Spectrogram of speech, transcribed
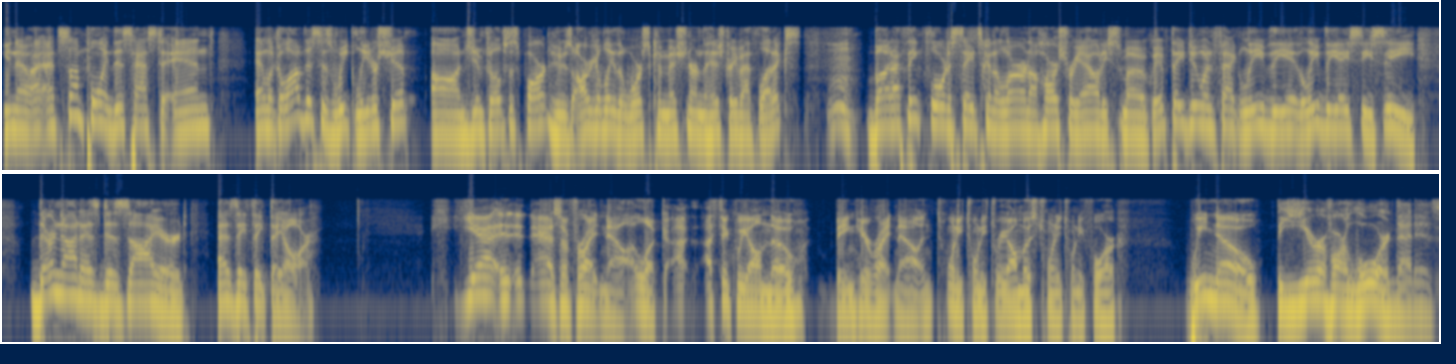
you know, at some point, this has to end. And look, a lot of this is weak leadership on Jim Phillips' part, who's arguably the worst commissioner in the history of athletics. Mm. But I think Florida State's going to learn a harsh reality smoke if they do, in fact, leave the leave the ACC. They're not as desired as they think they are. Yeah, it, it- as of right now, look, I, I think we all know, being here right now in 2023, almost 2024, we know. The year of our Lord, that is.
